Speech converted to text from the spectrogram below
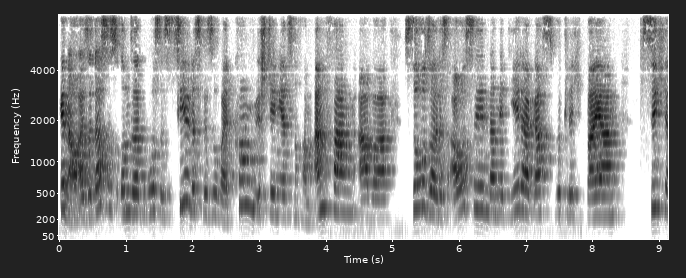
Genau, also das ist unser großes Ziel, dass wir so weit kommen. Wir stehen jetzt noch am Anfang, aber so soll das aussehen, damit jeder Gast wirklich Bayern sicher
